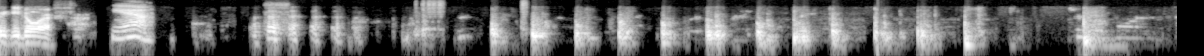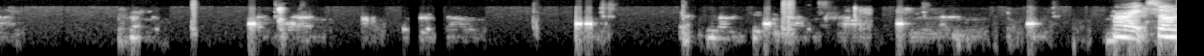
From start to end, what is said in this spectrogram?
Squeaky door. Yeah. All right, so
